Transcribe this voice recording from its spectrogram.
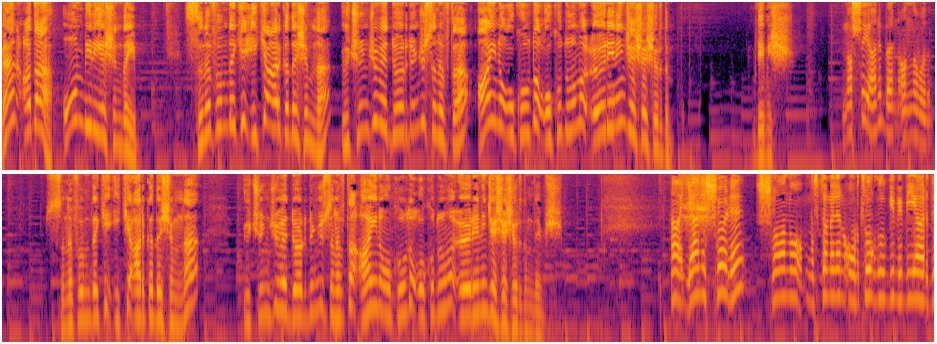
Ben Ada 11 yaşındayım. Sınıfımdaki iki arkadaşımla 3. ve 4. sınıfta aynı okulda okuduğumu öğrenince şaşırdım. Demiş. Nasıl yani ben anlamadım. Sınıfımdaki iki arkadaşımla 3. ve 4. sınıfta aynı okulda okuduğumu öğrenince şaşırdım demiş. Ha yani şöyle şu an o muhtemelen ortaokul gibi bir yerde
